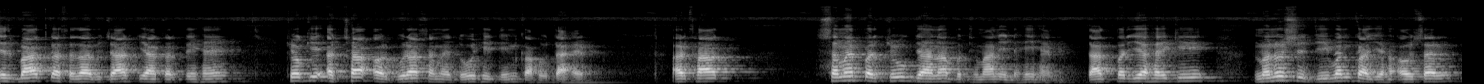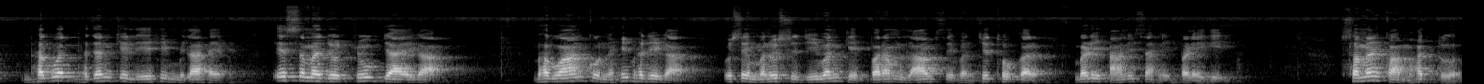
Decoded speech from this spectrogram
इस बात का सदा विचार किया करते हैं, क्योंकि अच्छा और बुरा समय दो ही दिन का होता है। अर्थात, समय पर चूक जाना बुद्धिमानी नहीं है। तात्पर्य यह है कि मनुष्य जीवन का यह अवसर भगवत भजन के लिए ही मिला है। इस समय जो चूक जाएगा, भगवान को नहीं भजेगा, उसे मनुष्य जीवन के परम लाभ से वंचित होकर बड़ी हानि सहनी पड़ेगी। समय का महत्व।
